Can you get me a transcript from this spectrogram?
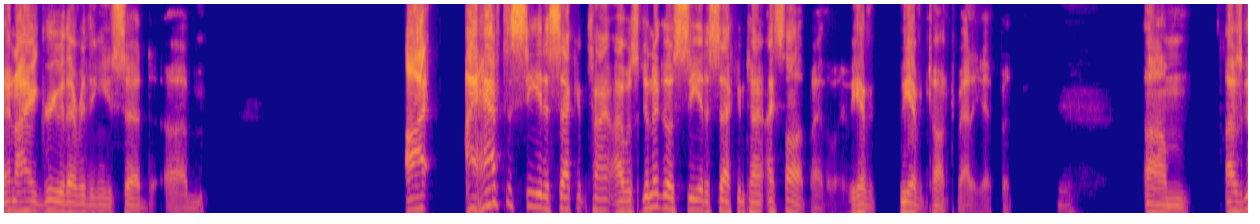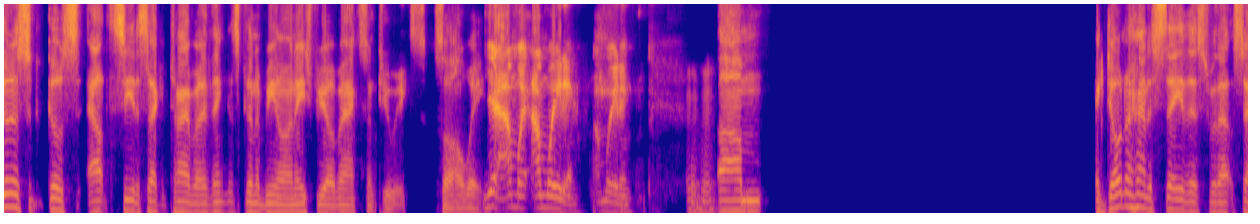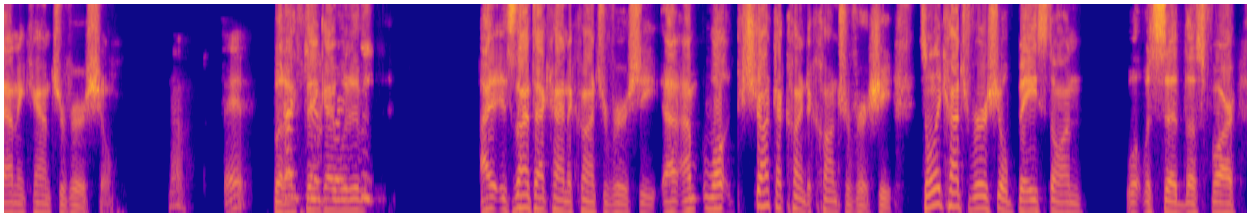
and I agree with everything you said. Um, I I have to see it a second time. I was gonna go see it a second time. I saw it by the way. We haven't we haven't talked about it yet, but. Um, I was gonna go out to see it a second time, but I think it's gonna be on HBO Max in two weeks, so I'll wait. Yeah, I'm wait. I'm waiting. I'm waiting. Mm-hmm. Um, I don't know how to say this without sounding controversial. No, say it. But I think I would have. I, it's not that kind of controversy. I, I'm well, it's not that kind of controversy. It's only controversial based on what was said thus far.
